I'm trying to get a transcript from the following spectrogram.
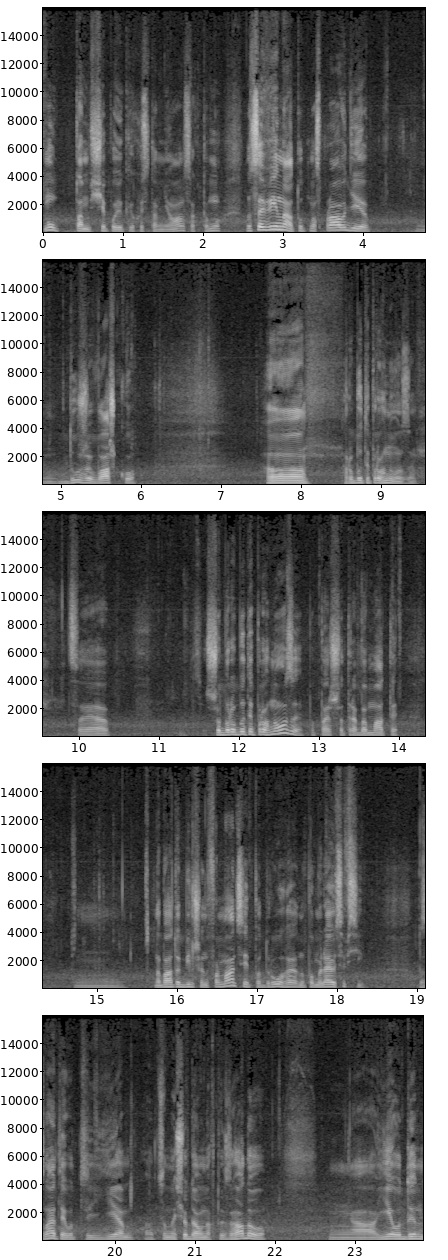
Ну, там ще по якихось там нюансах. Тому ну, це війна. Тут насправді дуже важко а, робити прогнози. Це, щоб робити прогнози, по-перше, треба мати набагато більше інформації. По-друге, ну, помиляються всі. Знаєте, от є, це нещодавно хтось згадував, є один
